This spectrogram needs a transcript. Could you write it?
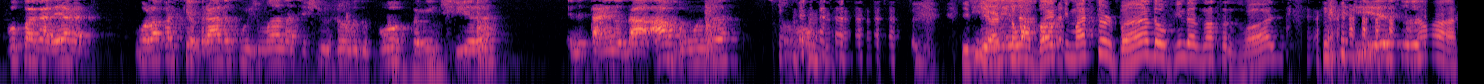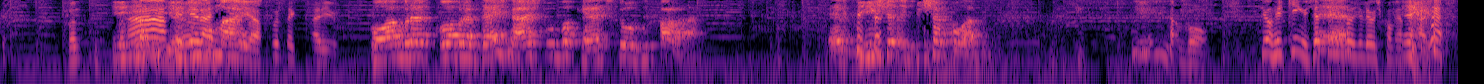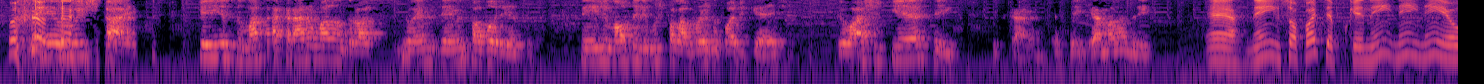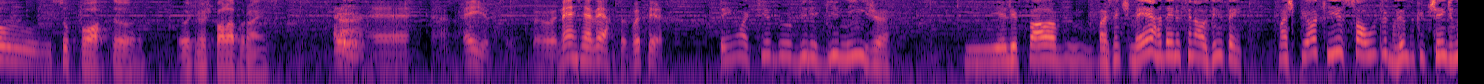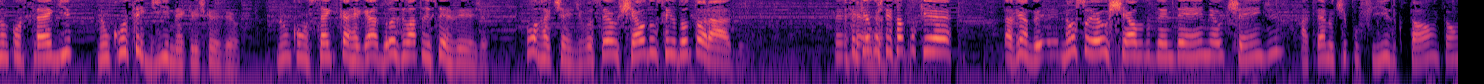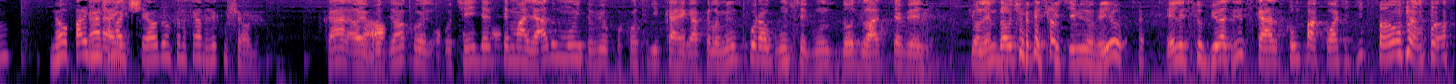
vou com a galera, vou lá pras quebradas com os manos assistir o jogo do porco, é mentira. Ele tá indo dar a bunda, tá? E E pior, ele toma banho se masturbando, ouvindo as nossas vozes. Isso. Quando- E, ah, e cheia, puta que pariu. cobra, cobra 10 reais por boquete que eu ouvi falar. É bicha, bicha pobre. Tá bom. Senhor Riquinho, já É. terminou de ler os comentários? Tem o Sky. Que isso, massacraram o Malandrox, meu MDM favorito. Sem ele mal teríamos palavrões no podcast. Eu acho que é fake, esse cara. É fake, é a malandrice. É, nem, só pode ser, porque nem, nem, nem eu suporto os meus palavrões. É Tá, isso. é, é isso. O Nerd Reverso, você. Tem um aqui do Birigui Ninja, que ele fala bastante merda e no finalzinho tem. Mas pior que isso, a Ultra dizendo que o Change não consegue, não consegui, né, que ele escreveu. Não consegue carregar 12 latas de cerveja. Porra, Change, você é o Sheldon sem o doutorado. Esse aqui eu gostei só porque, tá vendo? Não sou eu o Sheldon do MDM, é o Change, até no tipo físico e tal, então. Não, para de me chamar aí- de Sheldon, que eu não tenho nada a ver com o Sheldon. Cara, olha, eu vou dizer uma coisa. O Change deve ter malhado muito, viu? Pra conseguir carregar pelo menos por alguns segundos 12 latas de cerveja. Que eu lembro da última vez que eu estive no Rio, ele subiu as escadas com um pacote de pão na mão.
